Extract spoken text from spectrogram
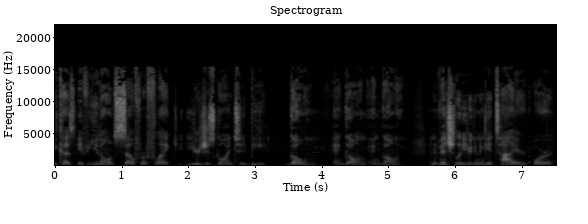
because if you don't self reflect, you're just going to be going and going and going. And eventually you're going to get tired or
